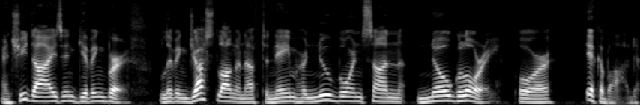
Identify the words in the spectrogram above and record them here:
and she dies in giving birth, living just long enough to name her newborn son No Glory, or Ichabod,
